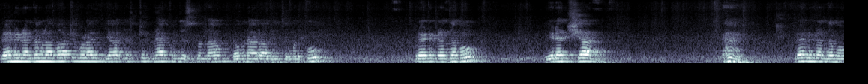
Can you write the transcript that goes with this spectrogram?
ప్రకటన గ్రంథంలో ఆ మాటలు కూడా జస్ట్ జ్ఞాపకం చేసుకుందాం. ప్రభుని ఆరాధించే మనకు ప్రయాణ గ్రంథము ఏడక్షాము ప్రయాణ గ్రంథము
